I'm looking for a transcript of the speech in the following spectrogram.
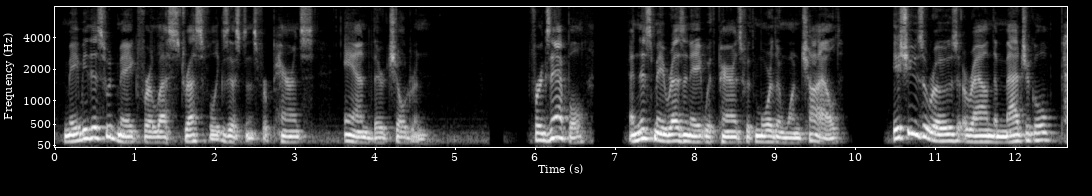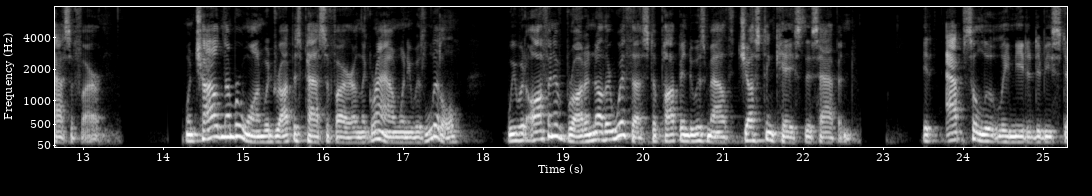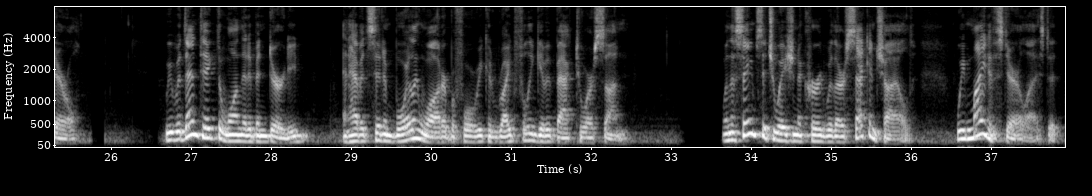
maybe this would make for a less stressful existence for parents and their children. For example, and this may resonate with parents with more than one child, issues arose around the magical pacifier. When child number one would drop his pacifier on the ground when he was little, we would often have brought another with us to pop into his mouth just in case this happened. It absolutely needed to be sterile. We would then take the one that had been dirtied and have it sit in boiling water before we could rightfully give it back to our son. When the same situation occurred with our second child, we might have sterilized it,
